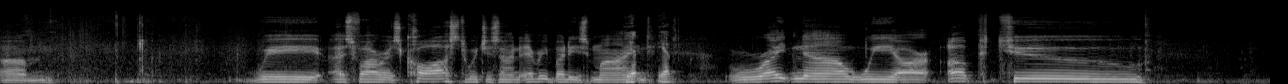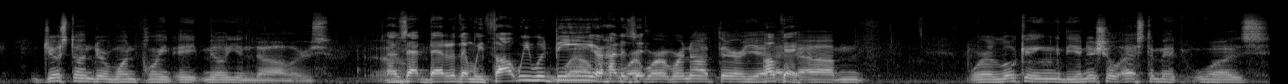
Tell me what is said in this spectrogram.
Um, we, as far as cost, which is on everybody's Yep. mind, Yep. right now we are up to just under 1.8 million dollars. Now, is that better than we thought we would be, Well, or how does we're, it? We're, we're not there yet. Okay. Um, we're looking. The initial estimate was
